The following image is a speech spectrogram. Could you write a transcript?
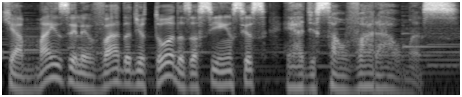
que a mais elevada de todas as ciências é a de salvar almas.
